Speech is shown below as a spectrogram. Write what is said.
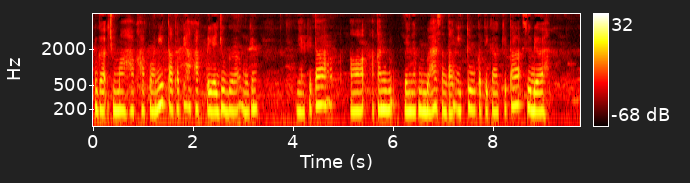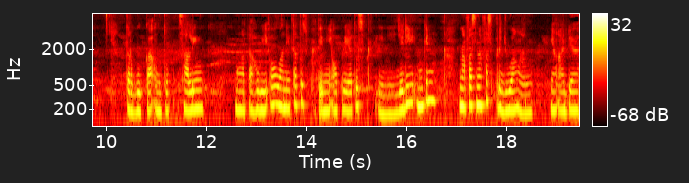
nggak cuma hak-hak wanita tapi hak-hak pria juga. Mungkin ya kita uh, akan banyak membahas tentang itu ketika kita sudah terbuka untuk saling mengetahui oh wanita tuh seperti ini oh pria tuh seperti ini. Jadi mungkin nafas-nafas perjuangan yang ada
